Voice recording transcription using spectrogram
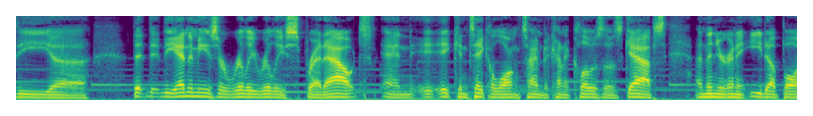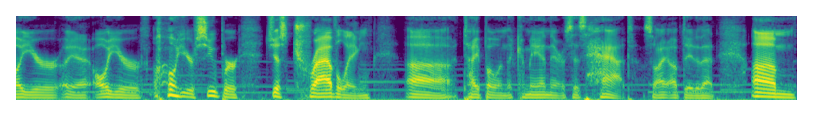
the uh, the, the, enemies are really really spread out and it, it can take a long time to kind of close those gaps and then you're going to eat up all your uh, all your all your super just traveling uh, typo in the command there it says hat so i updated that um,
